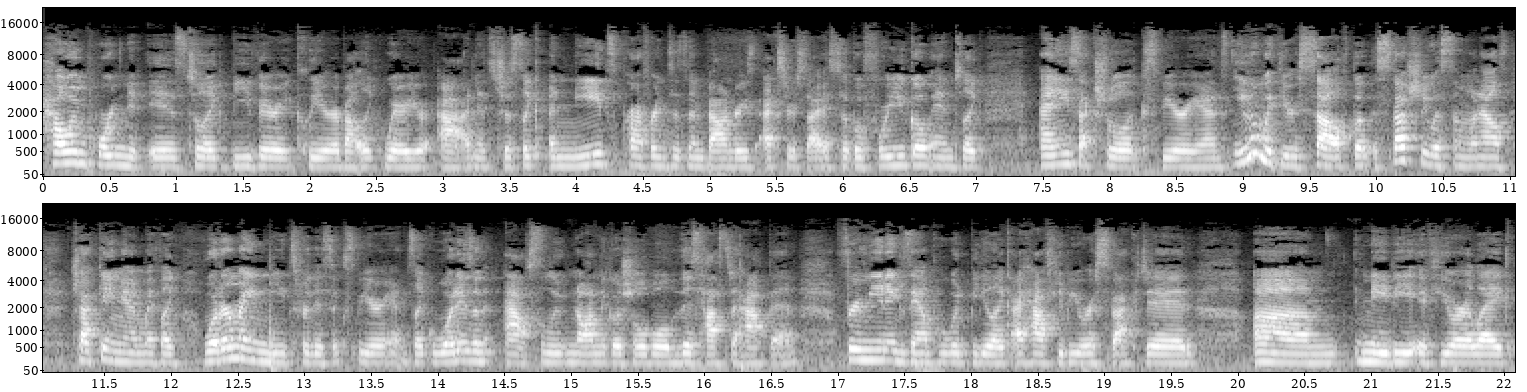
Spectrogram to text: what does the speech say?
how important it is to like be very clear about like where you're at and it's just like a needs, preferences and boundaries exercise. So before you go into like any sexual experience, even with yourself, but especially with someone else, checking in with like, what are my needs for this experience? Like, what is an absolute non negotiable? This has to happen. For me, an example would be like, I have to be respected. Um, maybe if you're like,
